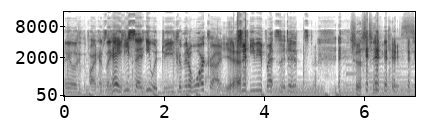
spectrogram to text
and you look at the podcast like, hey, he said he would be commit a war crime. Yeah. Should he be president? Just in case.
